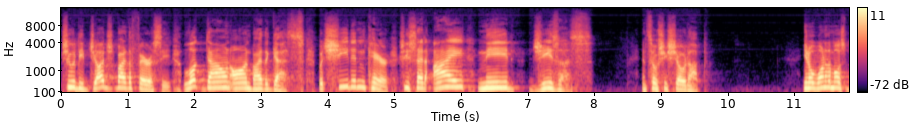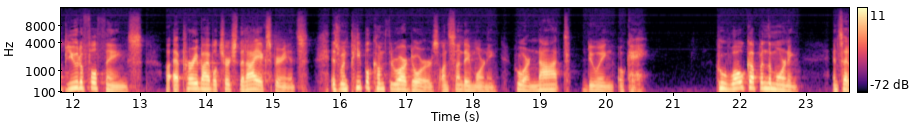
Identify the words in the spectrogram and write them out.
She would be judged by the Pharisee, looked down on by the guests, but she didn't care. She said, I need Jesus. And so she showed up. You know, one of the most beautiful things uh, at Prairie Bible Church that I experience is when people come through our doors on Sunday morning who are not doing okay, who woke up in the morning and said,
